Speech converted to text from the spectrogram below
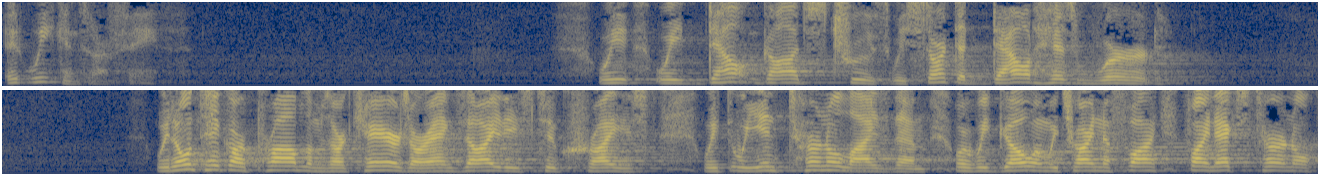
it weakens our faith. We, we doubt God's truth. We start to doubt His word. We don't take our problems, our cares, our anxieties to Christ. We, we internalize them, or we go and we try to find, find external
